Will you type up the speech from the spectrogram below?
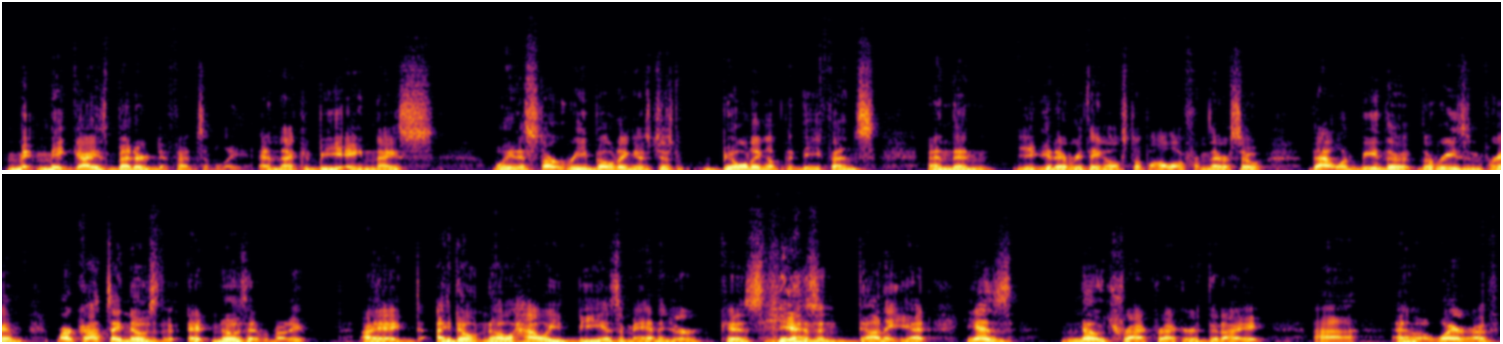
make guys better defensively. And that could be a nice way to start rebuilding is just building up the defense, and then you get everything else to follow from there. So that would be the the reason for him. Mark Kotsay knows the, eh, knows everybody. I I don't know how he'd be as a manager because he hasn't done it yet. He has no track record that I uh, am aware of,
